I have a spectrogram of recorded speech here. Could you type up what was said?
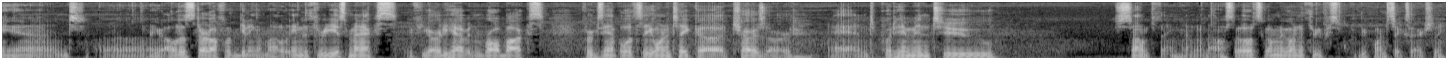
and uh, I'll just start off with getting a model into 3ds Max if you already have it in Brawlbox. For example, let's say you want to take a Charizard and put him into something. I don't know. So let's. I'm going to go into 3.6 actually.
